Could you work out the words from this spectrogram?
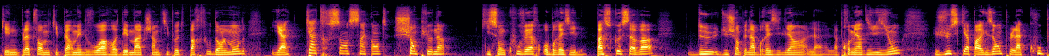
qui est une plateforme qui permet de voir des matchs un petit peu de partout dans le monde. Il y a 450 championnats qui sont couverts au Brésil. Parce que ça va du championnat brésilien, la, la première division, jusqu'à par exemple la Coupe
